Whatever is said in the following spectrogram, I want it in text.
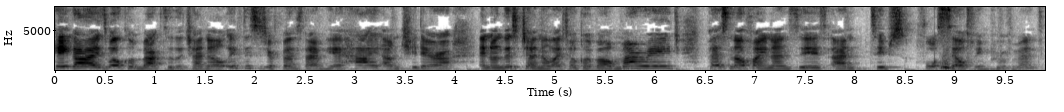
Hey guys, welcome back to the channel. If this is your first time here, hi, I'm Chidera and on this channel I talk about marriage, personal finances and tips for self-improvement.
